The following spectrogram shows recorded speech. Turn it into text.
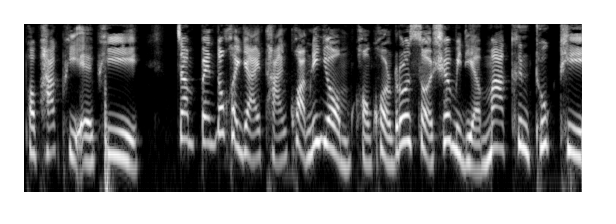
เพราะพรรค PAP จำเป็นต้องขยายฐานความนิยมของคนรุ่นโซเชียลมีเดียมากขึ้นทุกที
